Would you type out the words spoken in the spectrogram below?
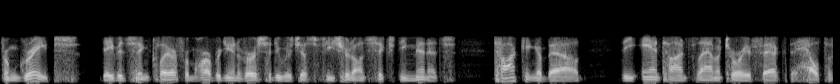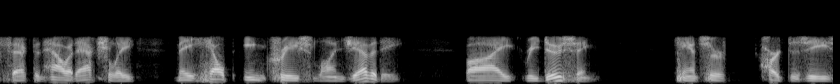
from grapes. David Sinclair from Harvard University was just featured on 60 Minutes talking about the anti inflammatory effect, the health effect, and how it actually may help increase longevity by reducing cancer, heart disease,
